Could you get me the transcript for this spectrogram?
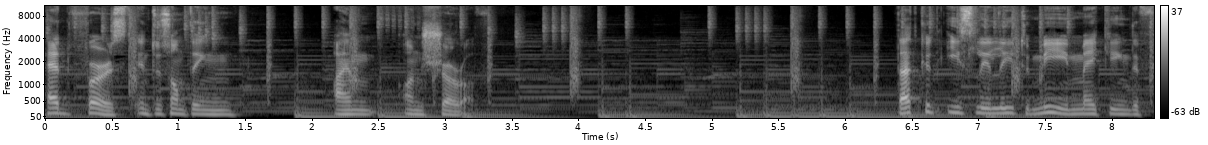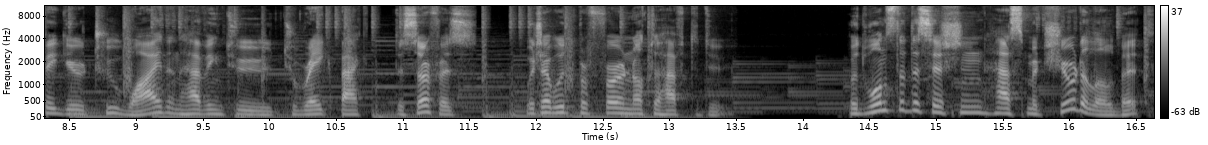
head first into something I'm unsure of. that could easily lead to me making the figure too wide and having to, to rake back the surface, which I would prefer not to have to do. But once the decision has matured a little bit,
